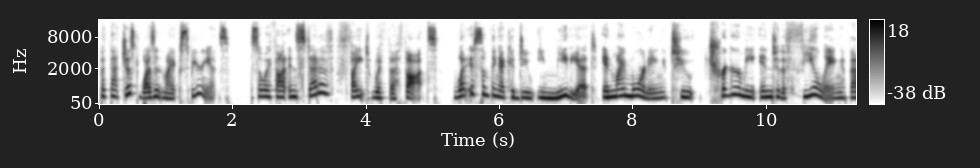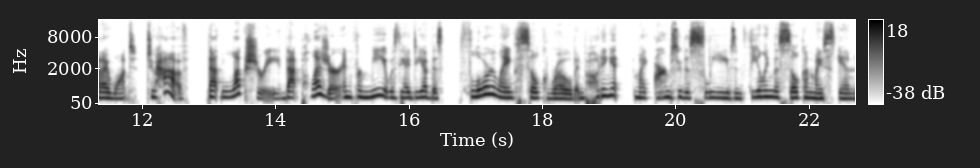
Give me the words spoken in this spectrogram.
But that just wasn't my experience. So I thought instead of fight with the thoughts, what is something I could do immediate in my morning to trigger me into the feeling that I want to have? That luxury, that pleasure. And for me, it was the idea of this floor length silk robe and putting it my arms through the sleeves and feeling the silk on my skin.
